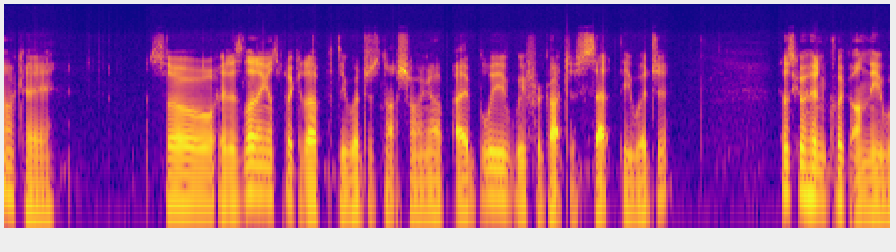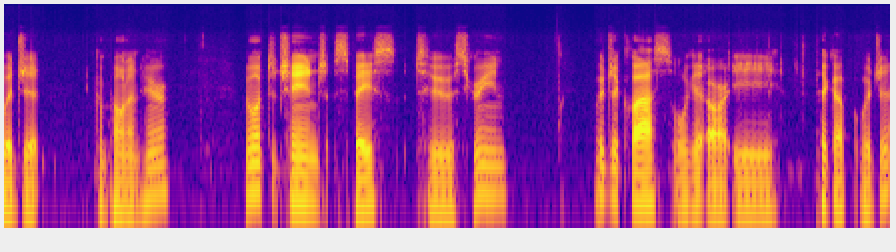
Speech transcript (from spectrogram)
Okay, so it is letting us pick it up. The widget's not showing up. I believe we forgot to set the widget. So Let's go ahead and click on the widget component here. We want to change space to screen. Widget class, we'll get our e pickup widget.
